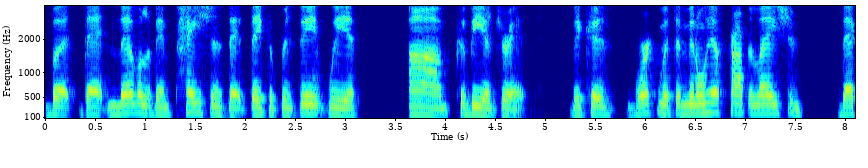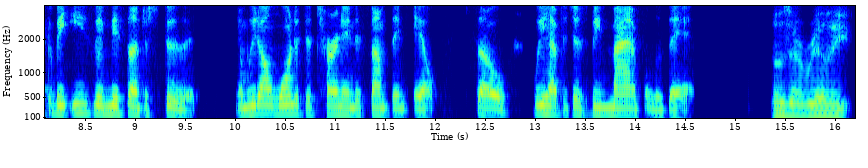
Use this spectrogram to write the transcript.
but that level of impatience that they could present with um, could be addressed because working with the mental health population, that could be easily misunderstood and we don't want it to turn into something else. So we have to just be mindful of that. Those are really,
